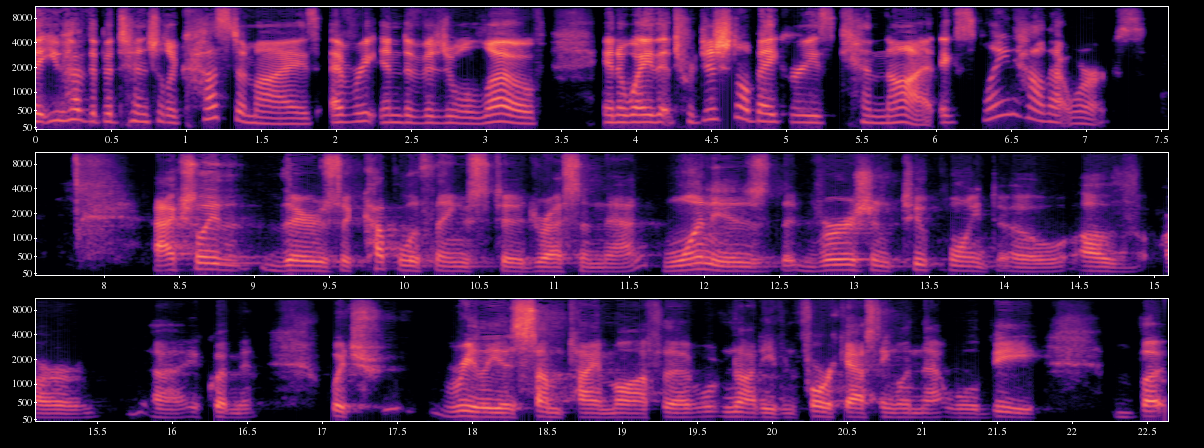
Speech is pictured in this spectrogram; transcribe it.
that you have the potential to customize every individual loaf in a way that traditional bakeries cannot. Explain how that works. Actually, there's a couple of things to address in that. One is that version 2.0 of our uh, equipment which really is some time off. Uh, not even forecasting when that will be, but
